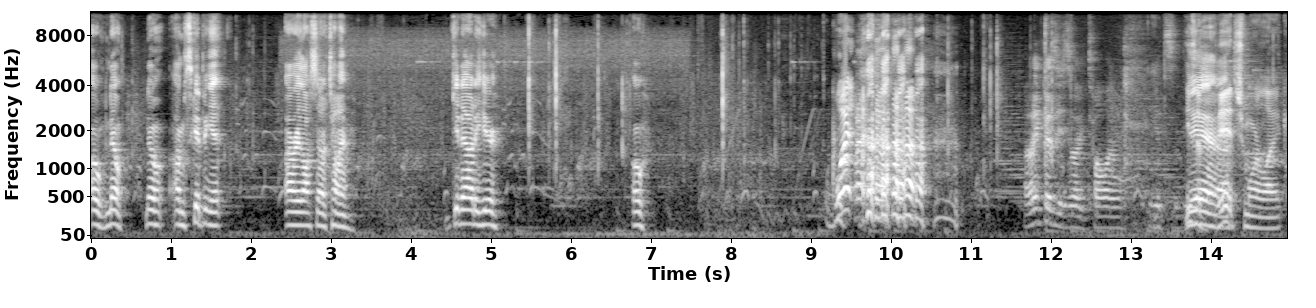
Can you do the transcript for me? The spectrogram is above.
Oh, no. No, I'm skipping it. I already lost enough time. Get out of here. Oh. What? I think because he's like taller. He gets. He's Yeah. a bitch, more like.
